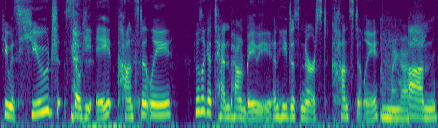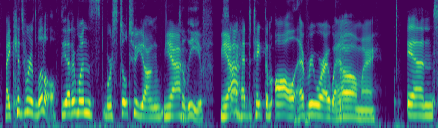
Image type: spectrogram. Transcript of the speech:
He was huge, so he ate constantly. He was like a 10 pound baby and he just nursed constantly. Oh my gosh. Um, my kids were little. The other ones were still too young yeah. to leave. Yeah. So I had to take them all everywhere I went. Oh my. And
